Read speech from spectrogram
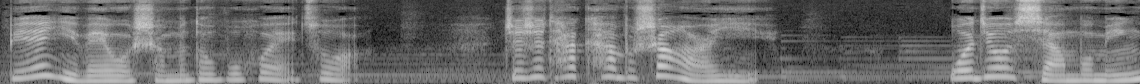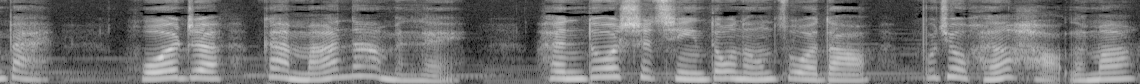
别以为我什么都不会做，只是他看不上而已。我就想不明白，活着干嘛那么累？很多事情都能做到，不就很好了吗？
